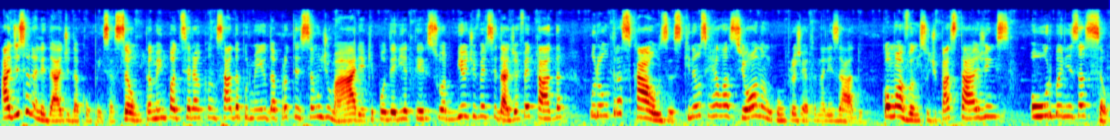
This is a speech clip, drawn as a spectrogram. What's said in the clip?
A adicionalidade da compensação também pode ser alcançada por meio da proteção de uma área que poderia ter sua biodiversidade afetada por outras causas que não se relacionam com o projeto analisado, como avanço de pastagens ou urbanização.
